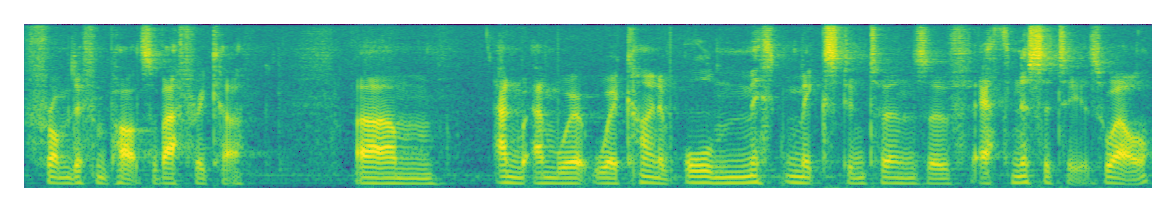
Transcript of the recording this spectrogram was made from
from different parts of Africa. Um, and, and we're, we're kind of all mix, mixed in terms of ethnicity as well.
